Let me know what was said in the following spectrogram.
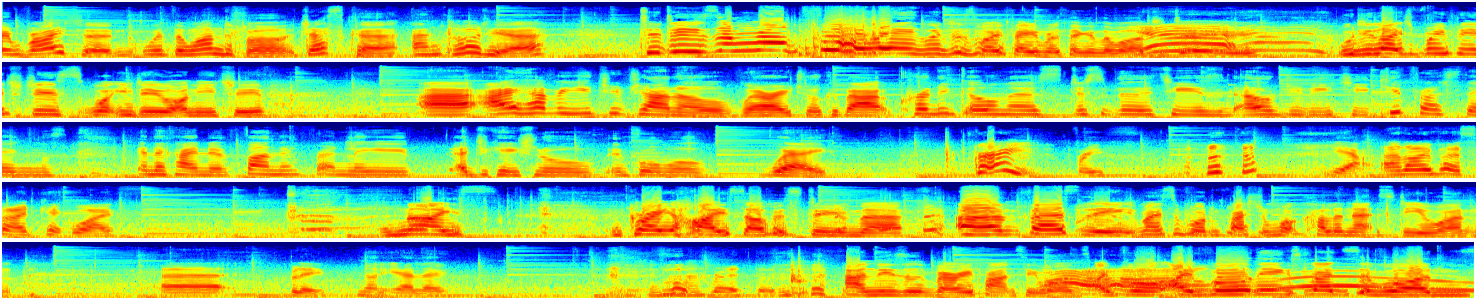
we're in Brighton with the wonderful Jessica and Claudia to do some rock pooling, which is my favourite thing in the world Yeah, to do. Would you like to briefly introduce what you do on YouTube? Uh, I have a YouTube channel where I talk about chronic illness, disabilities, and LGBTQ plus things in a kind of fun and friendly, educational, informal way. Great, Brief. Yeah. And I'm her sidekick wife. nice. Great high self-esteem there. Um, firstly, most important question, what colour nets do you want? Uh, blue. Not yellow. Not red then. And these are the very fancy ones. I bought, I bought the expensive ones.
